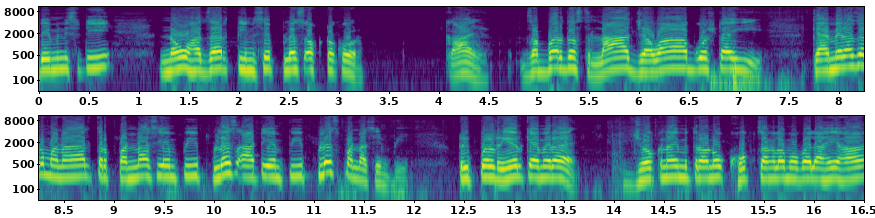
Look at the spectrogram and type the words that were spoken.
डेमिनिसिटी नऊ हजार तीनशे प्लस ऑक्टोकोर काय? जबरदस्त ला जवाब गोष्ट आहे ही. कॅमेरा जर म्हणाल तर पन्नास एम पी प्लस आठ एम पी प्लस पन्नास M P triple rear camera आहे. जोक नाही मित्रांनो खूप चांगला मोबाईल आहे हा.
